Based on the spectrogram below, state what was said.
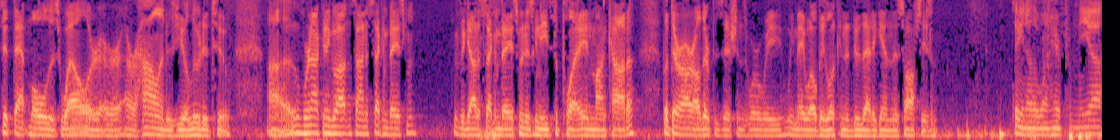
fit that mold as well, or, or, or Holland, as you alluded to. Uh, we're not going to go out and sign a second baseman. We've got a second baseman who needs to play in Moncada, but there are other positions where we, we may well be looking to do that again this offseason. take another one here from the uh,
